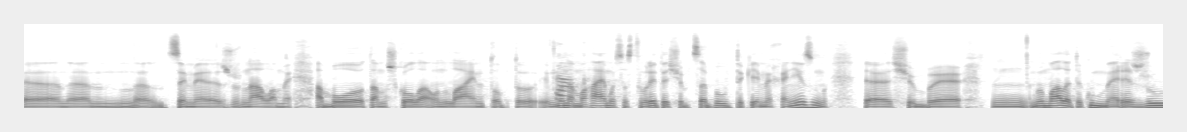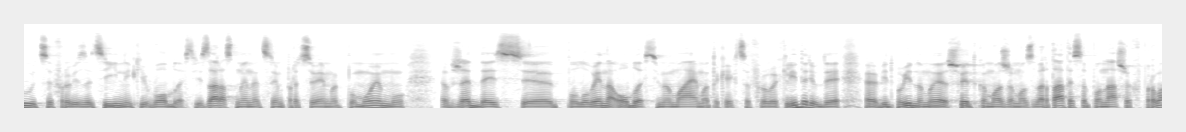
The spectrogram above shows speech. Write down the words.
е, цими журналами, або там школа онлайн. Тобто, ми Так. намагаємося створити, щоб це був такий механізм, е, щоб ми мали таку мережу цифровізаційників в області. Зараз ми над цим працюємо. По-моєму, вже десь е, половина області ми маємо таких цифрових лідерів, де відповідно ми швидко можемо звертатися по наших впровадженнях,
